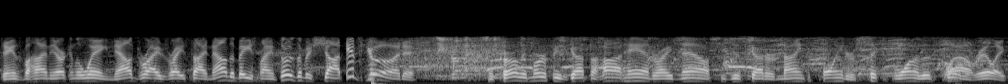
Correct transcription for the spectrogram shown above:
Stands behind the arc on the wing. Now drives right side. Now on the baseline. Throws up a shot. It's good. Well, Carly Murphy's got the hot hand right now. She just got her ninth point or sixth one of this quarter. Wow, really?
